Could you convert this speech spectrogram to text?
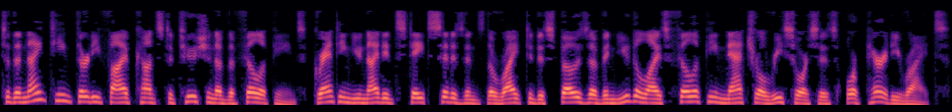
to the 1935 Constitution of the Philippines, granting United States citizens the right to dispose of and utilize Philippine natural resources, or parity rights.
